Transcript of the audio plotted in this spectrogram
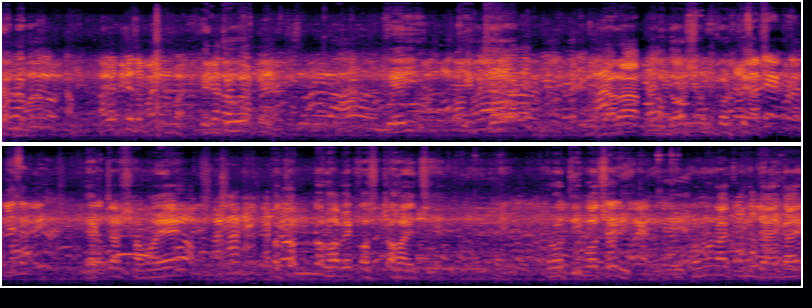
জানি না। কিন্তু এই তীর্থ যারা পরিদর্শন করতে আসে, একটা সময়ে প্রচণ্ডভাবে কষ্ট হয়েছে। প্রতি বছরই কোনো না কোনো জায়গায়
